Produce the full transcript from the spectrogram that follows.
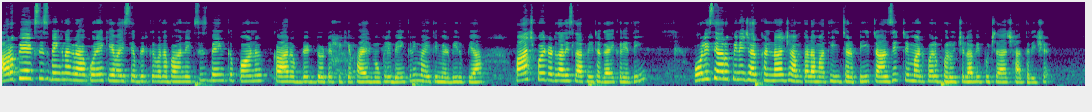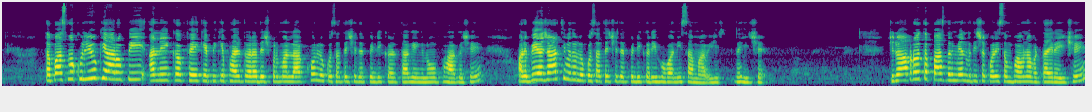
આરોપીએ એક્સિસ બેંકના ગ્રાહકોને કેવાયસી અપડેટ કરવાના બહાને એક્સિસ બેંક પણ car update dot APK file મોકલી બેંકની માહિતી મેળવી રૂપિયા પાંચ પોઈન્ટ અડતાલીસ લાખની ઠગાઈ કરી હતી. પોલીસે આરોપીને ઝારખંડના જામતાડામાંથી ઝડપી ટ્રાન્ઝિટ રિમાન્ડ પર ભરૂચ લાવી પૂછતાછ હાથ ધરી છે. તપાસમાં ખુલ્યું કે આરોપી અનેક ફેક એપીકે ફાઇલ દ્વારા દેશભરમાં લાખો લોકો સાથે છેતરપિંડી કરતા ગેંગનો ભાગ છે અને બે હજારથી વધુ લોકો સાથે છેતરપિંડી કરી હોવાની સામે આવી રહી છે. જેનો આંકડો તપાસ દરમિયાન વધી શકવાની સંભાવના વર્તાઈ રહી છે.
